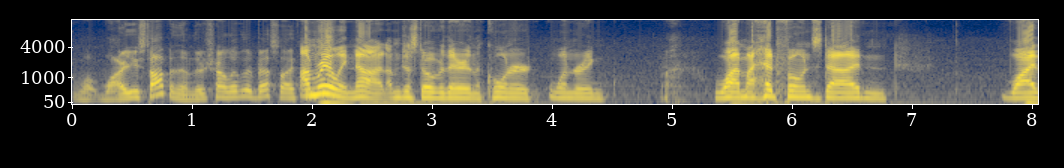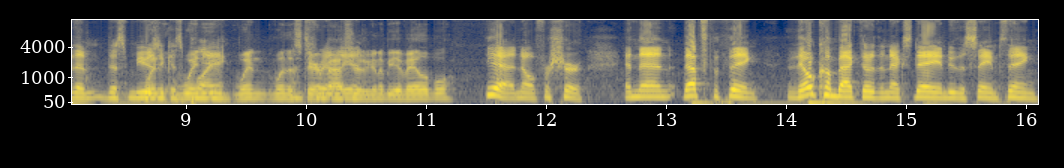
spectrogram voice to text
Wh- Why are you stopping them? They're trying to live their best life. I'm really not. I'm just over there in the corner wondering why my headphones died and why the this music when, is when playing. You, when when the That's really stairmaster it. is going to be available. Yeah, no, for sure. And then that's the thing. They'll come back there the next day and do the same thing.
